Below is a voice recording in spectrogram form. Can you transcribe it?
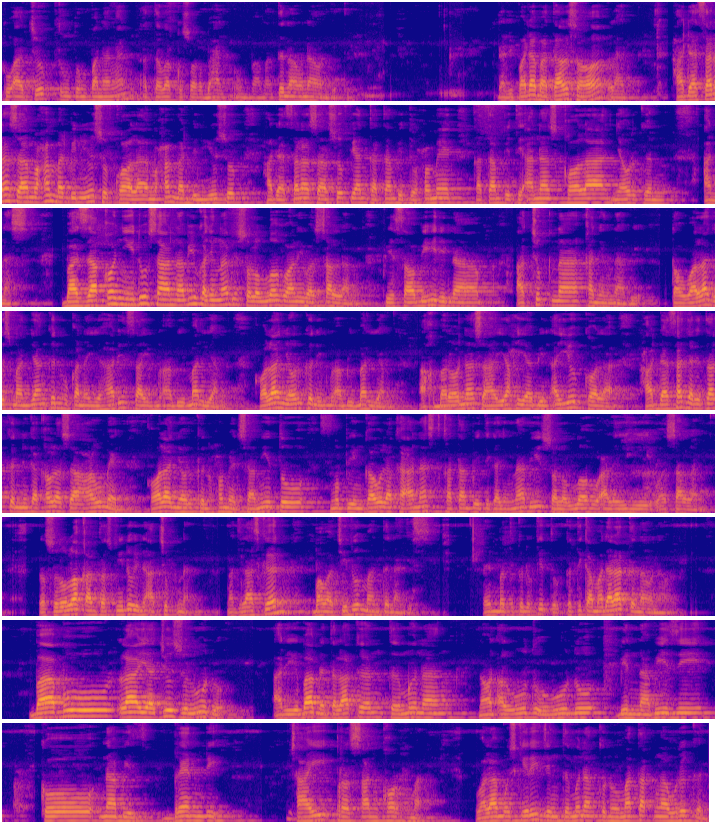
ku acuk tungtung panangan atau ku sorbahan umpama tenawan-nawan gitu. Daripada batal salat Hadatsana sa Muhammad bin Yusuf qala Muhammad bin Yusuf hadatsana sa Sufyan katam pitu Humaid katam piti Anas qala nyaurkeun Anas. Bazaqo nyidu sa Nabi kanjeng Nabi sallallahu alaihi wasallam fi sabihi dina acukna kanjeng Nabi Tawala geus manjangkeun hukana ieu hadis sa Ibnu Abi Maryam. Qala nyaurkeun Ibnu Abi Maryam, akhbarona sa Yahya bin Ayyub qala hadatsa caritakeun ka kaula sa Humaid. Qala nyaurkeun Humaid samitu nguping kaula ka Anas katampi ti Kanjeng Nabi sallallahu alaihi wasallam. Rasulullah kantos niduh dina acukna. Ngajelaskeun bahwa ciduh manteu najis. Lain berarti kudu kitu ketika madarat teu naon-naon. babu laya juzul wudhu ari bab netelakeun teu meunang naon al wudhu wudu bin nabizi ko nabiz brandy cai persan korma. Wala muskiri jeung teu meunang kuno matak ngawurkeun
